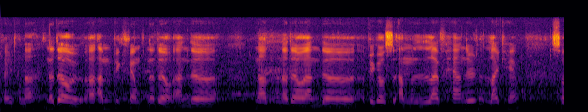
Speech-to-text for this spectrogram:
play it a lot. Nadal, uh, I'm a big fan of Nadal, and uh, Nadal, and uh, because I'm left-handed like him, so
